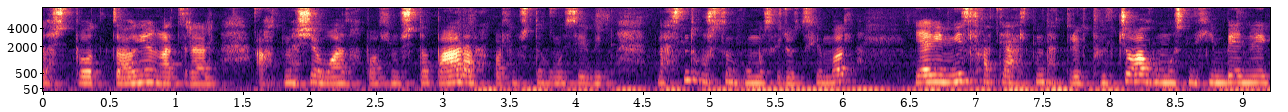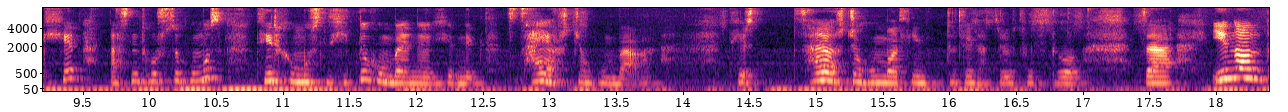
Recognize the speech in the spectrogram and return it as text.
зочдууд зоогийн газраар автомашин угаалгах боломжтой, баар орох боломжтой хүмүүсийг бид насанд хүрсэн хүмүүс гэж үзэх юм бол яг энэ нийслэл хатын алтан татрыг төлж байгаа хүмүүс нь хэн бэ нэ гэхээр насанд хүрсэн хүмүүс тэр хүмүүс нь хэдэн хүн байна вэ гэхээр нэг сая орчим хүн байгаа. Тэгэхээр сая орчим хүн бол энэ төрлийн татрыг төлдөг. За энэ онд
